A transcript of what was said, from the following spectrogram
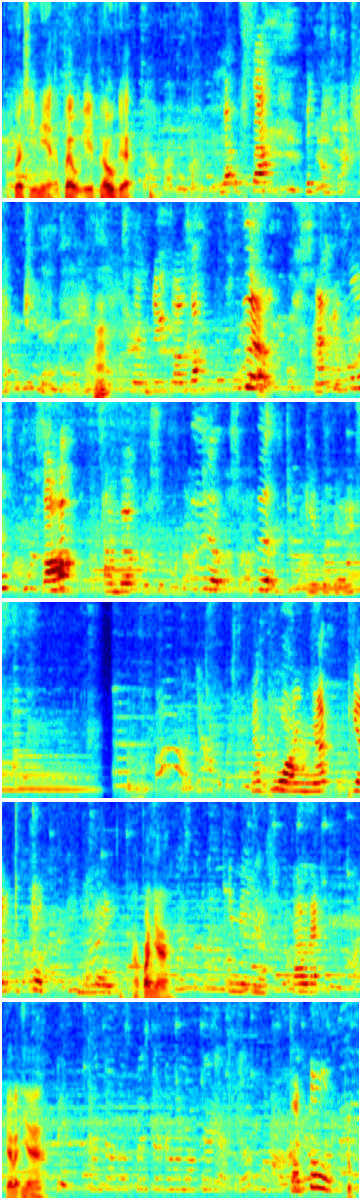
Coba sini ya, bau eh bau nggak? Nggak. Hmm? Nanti kakak. Nanti kok sambil gitu guys. Yang banyak biar kecut. Apanya? Ininya. Kalek. Keleknya? Batu. Coba.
